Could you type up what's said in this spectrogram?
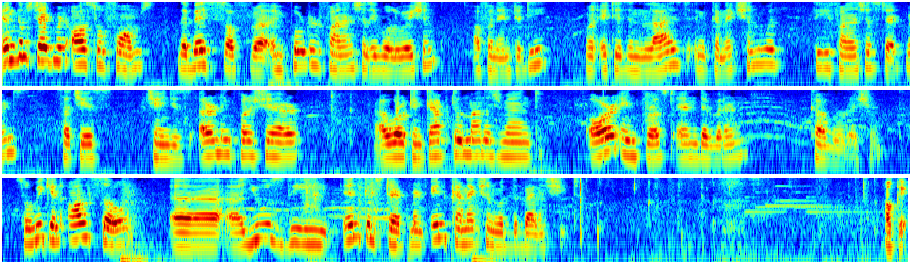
Income statement also forms the basis of uh, important financial evaluation of an entity when it is analyzed in connection with the financial statements such as changes earning per share, uh, working capital management, or interest and dividend cover ratio. So we can also uh, uh, use the income statement in connection with the balance sheet. Okay.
